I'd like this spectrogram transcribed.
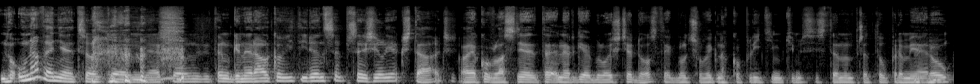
No unaveně celkem, jako ten generálkový týden se přežil jak štáč a jako vlastně té energie bylo ještě dost, jak byl člověk nakoplý tím, tím systémem před tou premiérou. Mm-hmm.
